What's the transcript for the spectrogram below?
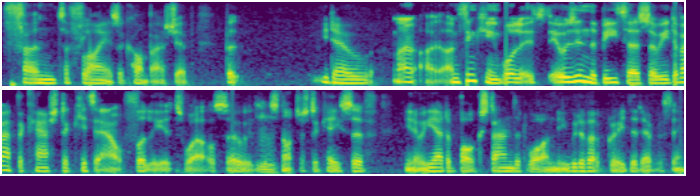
fun to fly as a combat ship. But you know, I, I'm thinking, well, it's, it was in the beta, so he'd have had the cash to kit it out fully as well. So it's it's not just a case of, you know, he had a bog standard one, he would have upgraded everything.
